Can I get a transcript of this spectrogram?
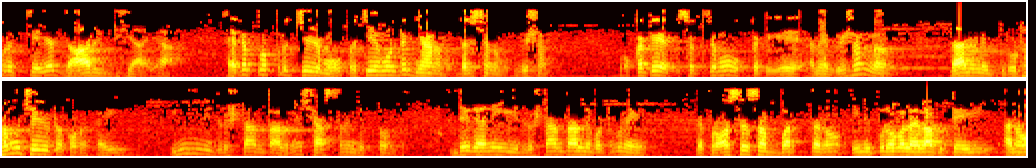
ప్రత్యయ దారిఢ్యాయ. ఏకత్వ ప్రత్యయము ప్రత్యయము అంటే జ్ఞానము దర్శనము విషన్. ఒకటే సత్యము ఒక్కటియే అనే విషన్ దానిని దృఢము చేయుట కొరకై ఇన్ని దృష్టాంతాలని శాస్త్రం చెప్తోంది. అంతేగాని ఈ దృష్టాంతాలని పట్టుకుని ద ప్రాసెస్ ఆఫ్ బర్త్ అనో ఈ నిపురవలు ఎలా పుట్టేవి అనో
